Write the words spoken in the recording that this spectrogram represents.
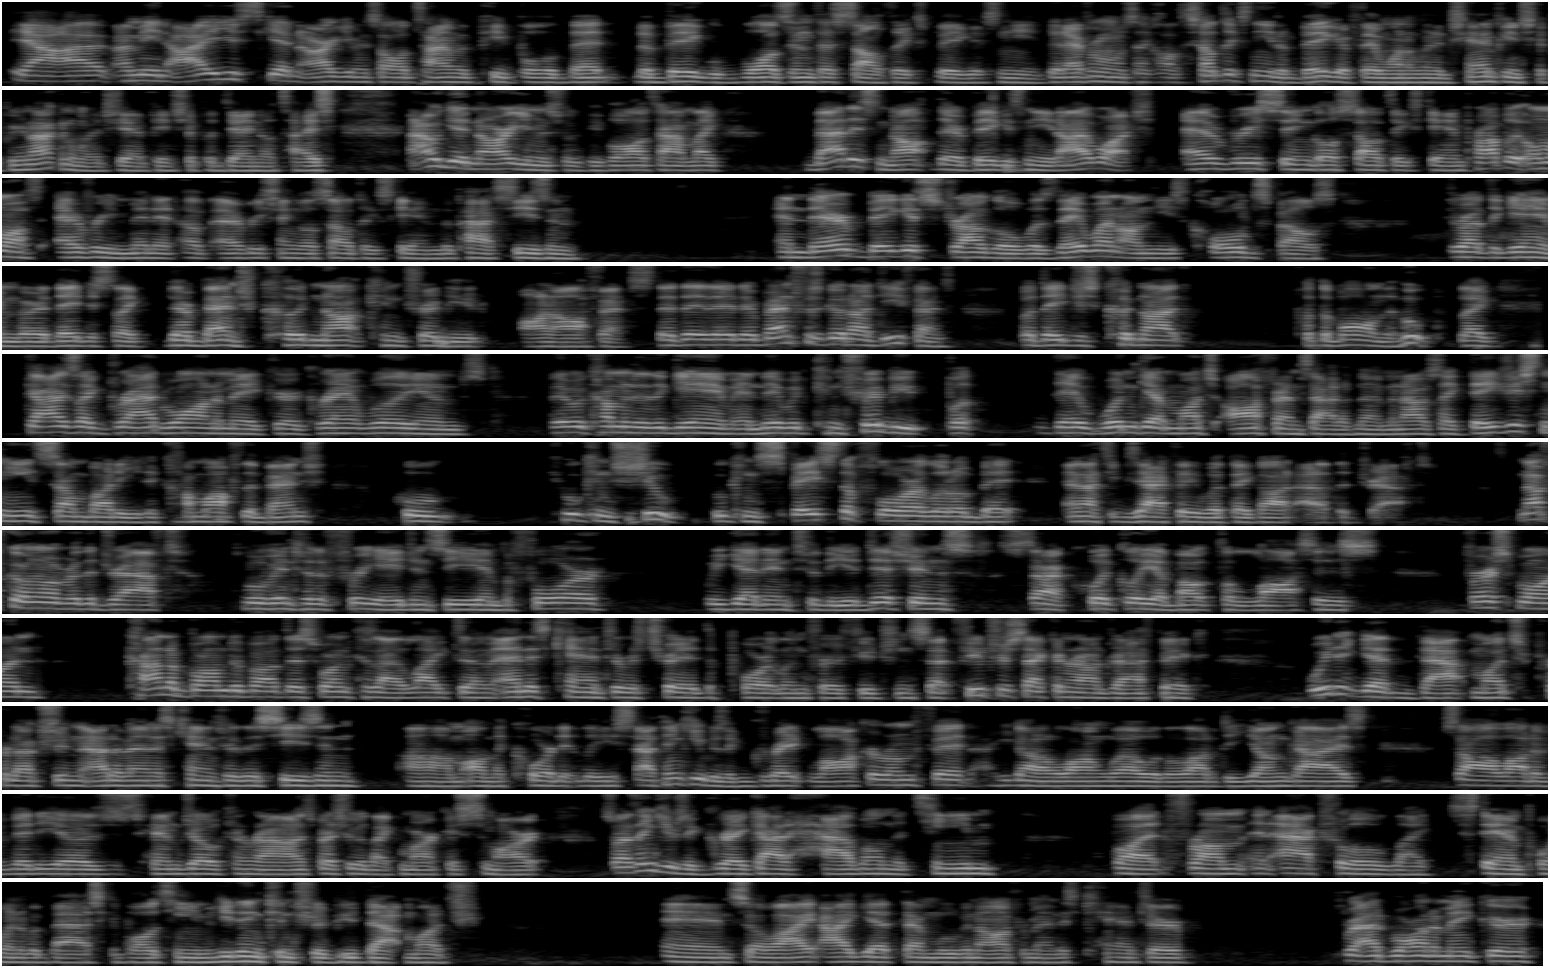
Yeah, I, I, mean, I used to get in arguments all the time with people that the big wasn't the Celtics' biggest need. That everyone was like, "Oh, the Celtics need a big if they want to win a championship. You're not going to win a championship with Daniel Theis." I would get in arguments with people all the time, like, that is not their biggest need. I watch every single Celtics game, probably almost every minute of every single Celtics game the past season. And their biggest struggle was they went on these cold spells throughout the game where they just like their bench could not contribute on offense. They, they, their bench was good on defense, but they just could not put the ball in the hoop. Like guys like Brad Wanamaker, Grant Williams, they would come into the game and they would contribute, but they wouldn't get much offense out of them. And I was like, they just need somebody to come off the bench who who can shoot, who can space the floor a little bit, and that's exactly what they got out of the draft. Enough going over the draft. Let's move into the free agency, and before we get into the additions, start quickly about the losses. First one, kind of bummed about this one because I liked him. Enes Kanter was traded to Portland for a future set future second round draft pick. We didn't get that much production out of Enes Kanter this season, um, on the court at least. I think he was a great locker room fit. He got along well with a lot of the young guys saw a lot of videos, him joking around, especially with like Marcus Smart. So I think he was a great guy to have on the team. But from an actual like standpoint of a basketball team, he didn't contribute that much. And so I, I get them moving on from Enes Kanter. Brad Wanamaker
